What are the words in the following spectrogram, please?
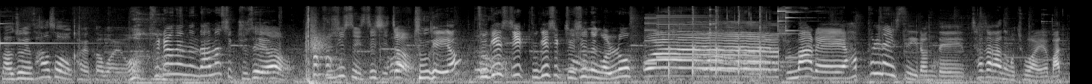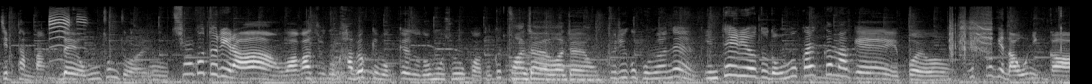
나중에 사서 갈까 봐요. 출연했는데 하나씩 주세요. 주실 수 있으시죠? 두 개요? 두 개씩, 두 개씩 주시는 걸로? 와! 주말에 hot place 이런 데 찾아가는 거 좋아해요? 맛집 탐방. 네, 엄청 좋아해요. 어, 친구들이랑 와가지고 가볍게 먹기에도 너무 좋을 것 같아요. 그쵸? 맞아요, 맞아요. 그리고 보면은 인테리어도 너무 깔끔하게 예뻐요. 예쁘게 나오니까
